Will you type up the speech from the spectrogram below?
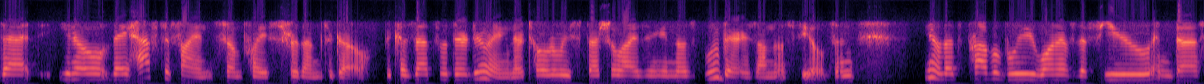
that you know they have to find some place for them to go because that's what they're doing. They're totally specializing in those blueberries on those fields and you know that's probably one of the few and best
